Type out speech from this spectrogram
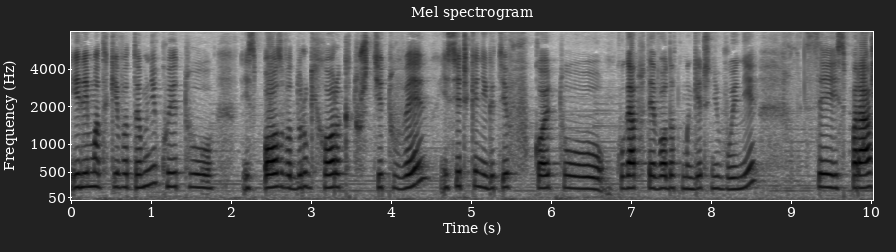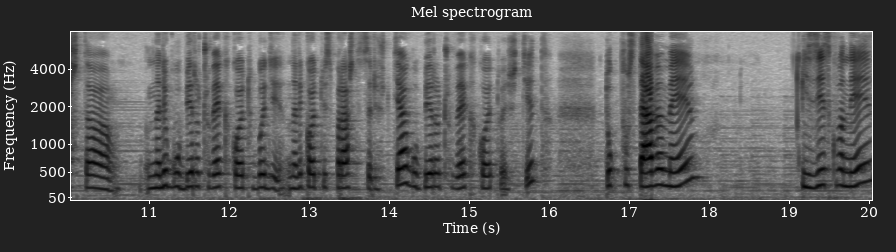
Или има такива тъмни, които използват други хора като щитове и всички негатив, който, когато те водат магични войни, се изпраща нали, го обира човека, който бъде, нали, който изпраща срещу тях, го обира човека, който е щит. Тук поставяме изискване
